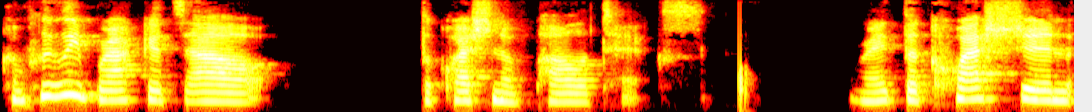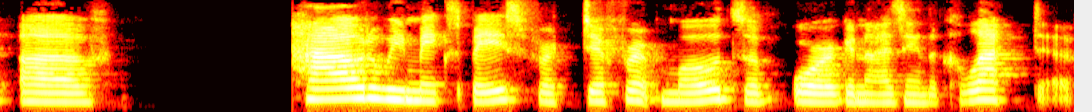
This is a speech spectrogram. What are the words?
completely brackets out the question of politics, right? The question of how do we make space for different modes of organizing the collective?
